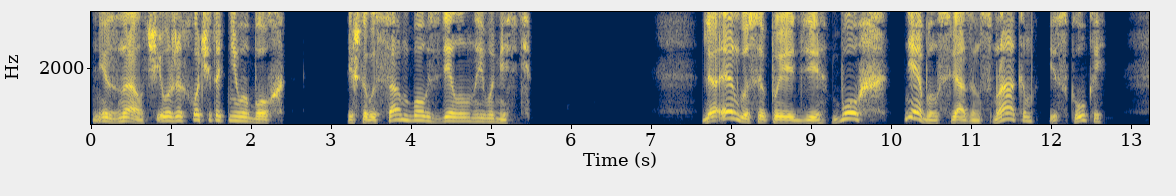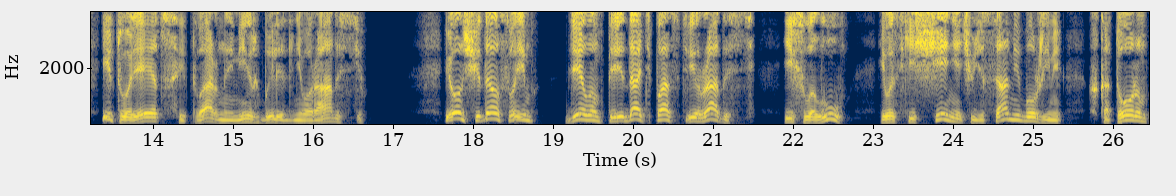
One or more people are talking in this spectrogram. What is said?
не знал, чего же хочет от него Бог, и чтобы сам Бог сделал на его месте. Для Энгуса Пэдди Бог не был связан с мраком и скукой, и Творец, и тварный мир были для него радостью, и он считал своим делом передать пастве радость и хвалу, и восхищение чудесами Божьими, к которым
